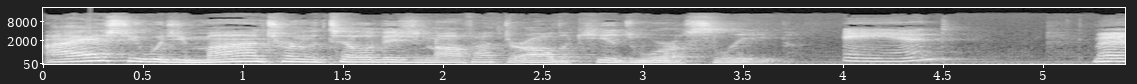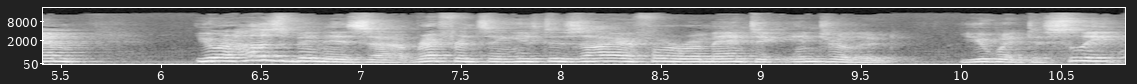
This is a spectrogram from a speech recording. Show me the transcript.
I asked you, would you mind turning the television off after all the kids were asleep? And Ma'am, your husband is uh, referencing his desire for a romantic interlude. You went to sleep,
